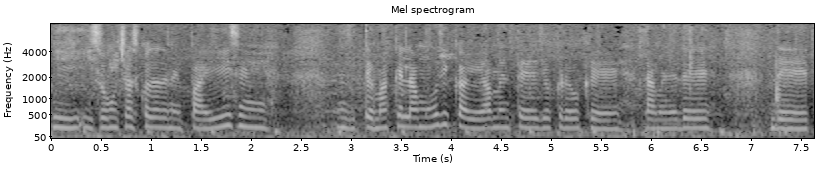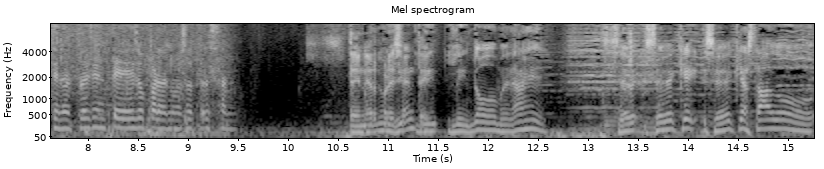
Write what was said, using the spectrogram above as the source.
y hizo muchas cosas en el país. eh, en el tema que es la música, y obviamente yo creo que también es de, de tener presente eso para nosotras también. Tener Bueno, presente. li- li- lindo homenaje. Se, se ve que, se ve que ha estado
